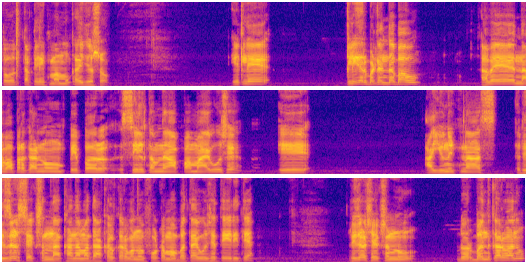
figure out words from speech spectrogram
તો તકલીફમાં મુકાઈ જશો. એટલે ક્લિયર બટન દબાવો. હવે નવા પ્રકારનું પેપર સીલ તમને આપવામાં આવ્યું છે. એ આ યુનિટના રિઝલ્ટ સેક્શનના ખાનામાં દાખલ કરવાનું ફોટોમાં બતાવ્યું છે તે રીતે. રિઝલ્ટ સેક્શનનું ડોર બંધ કરવાનું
